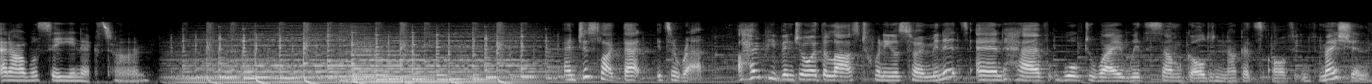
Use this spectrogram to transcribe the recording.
and I will see you next time. And just like that, it's a wrap. I hope you've enjoyed the last 20 or so minutes and have walked away with some golden nuggets of information.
